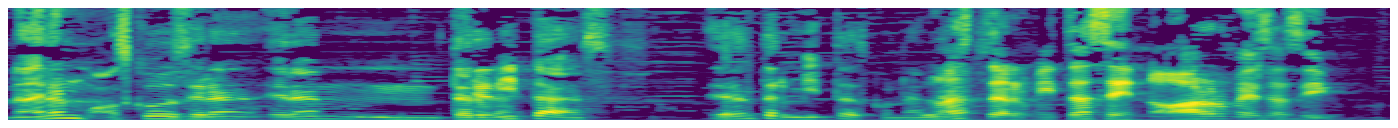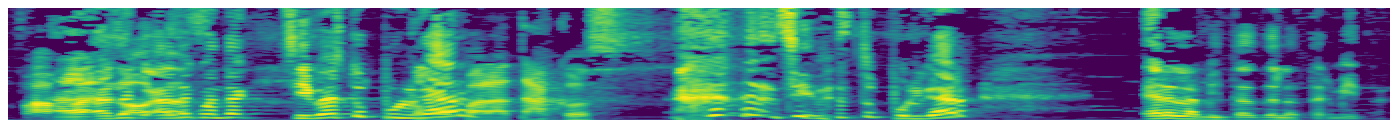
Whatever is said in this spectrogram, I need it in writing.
No, eran moscos, eran, eran termitas. Eran termitas con Unas alas. termitas enormes así. Ah, haz, de, haz de cuenta, si ves tu como pulgar, para tacos. si ves tu pulgar, era la mitad de la termita.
